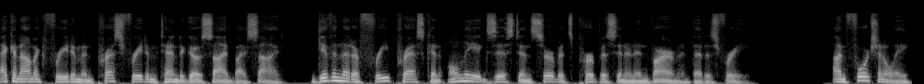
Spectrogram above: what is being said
Economic freedom and press freedom tend to go side by side, given that a free press can only exist and serve its purpose in an environment that is free. Unfortunately,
